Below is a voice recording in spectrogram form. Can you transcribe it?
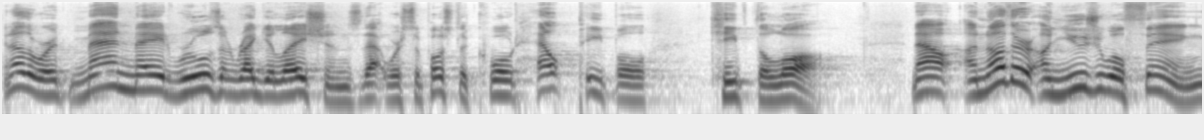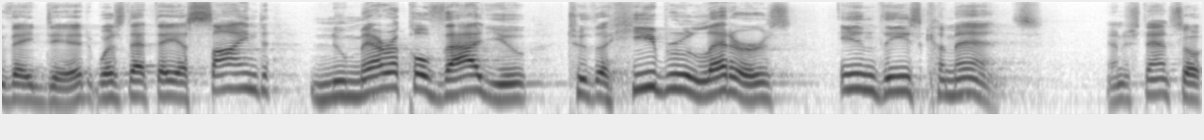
In other words, man-made rules and regulations that were supposed to, quote, help people keep the law. Now, another unusual thing they did was that they assigned numerical value to the Hebrew letters in these commands. You understand? So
